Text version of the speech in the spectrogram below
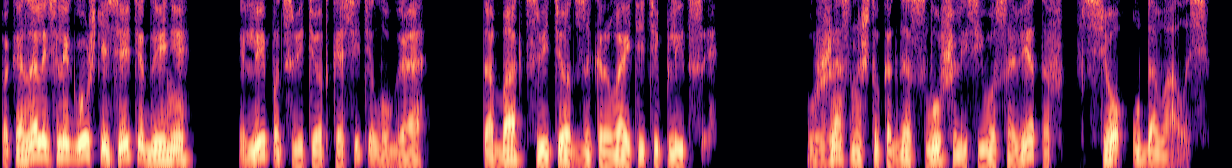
Показались лягушки, сейте дыни. Липа цветет, косите луга. Табак цветет, закрывайте теплицы. Ужасно, что когда слушались его советов, все удавалось.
